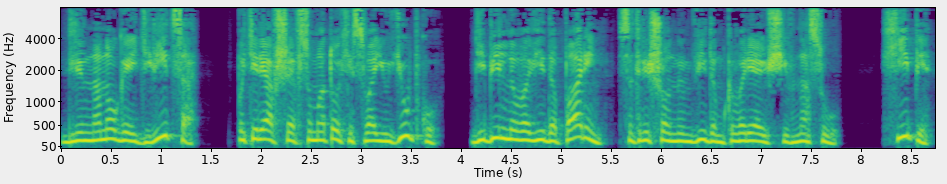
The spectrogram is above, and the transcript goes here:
Длинноногая девица, потерявшая в суматохе свою юбку, дебильного вида парень с отрешенным видом ковыряющий в носу, хиппи,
